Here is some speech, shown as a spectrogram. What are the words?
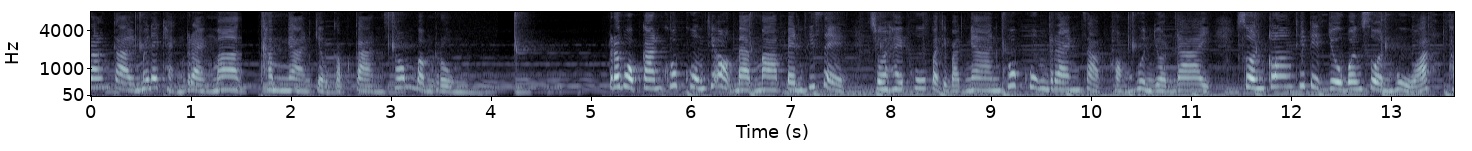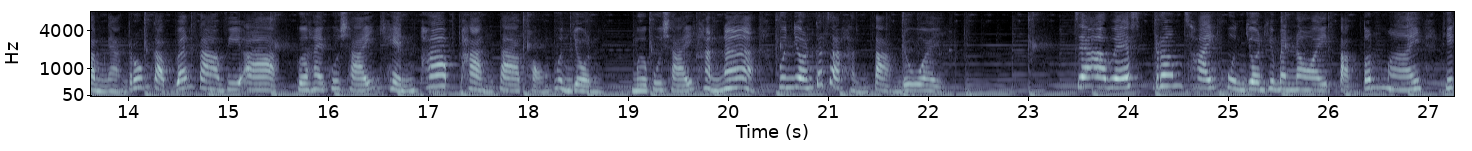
ร่างกายไม่ได้แข็งแรงมากทำงานเกี่ยวกับการซ่อมบำรุง ระบบการควบคุมที่ออกแบบมาเป็นพิเศษ ช่วยให้ผู้ปฏิบัติงานควบคุมแรงจับของหุ่นยนต์ได้ ส่วนกล้องที่ติดอยู่บนส่วนหัวทำงานร่วมกับแว่นตา VR เพื่อให้ผู้ใช้เห็นภาพผ่านตาของหุ่นยนต์ เมื่อผู้ใช้หันหน้า หุ่นยนต์ก็จะหันตามด้วย JRWS เริ่มใช้หุ่นยนต์ฮิวแมนนอยด์ตัดต้นไม้ที่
